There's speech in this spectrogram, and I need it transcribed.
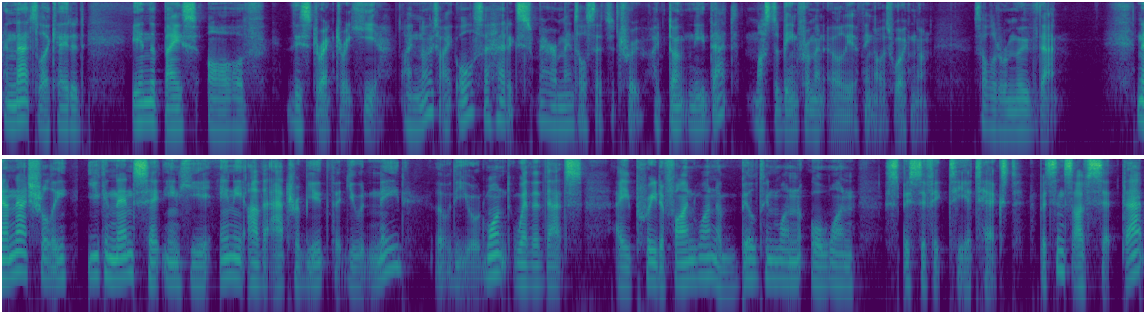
And that's located in the base of this directory here. I note I also had experimental set to true. I don't need that. Must have been from an earlier thing I was working on. So I'll remove that. Now naturally, you can then set in here any other attribute that you would need, that you would want, whether that's a predefined one, a built-in one, or one specific to your text. But since I've set that,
